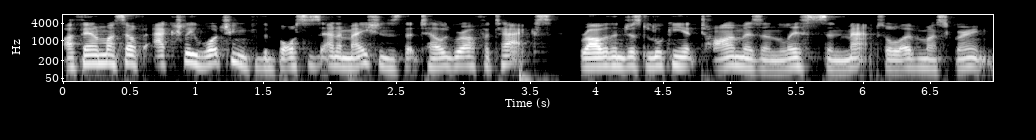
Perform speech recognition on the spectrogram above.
I found myself actually watching for the boss's animations that telegraph attacks, rather than just looking at timers and lists and maps all over my screen.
